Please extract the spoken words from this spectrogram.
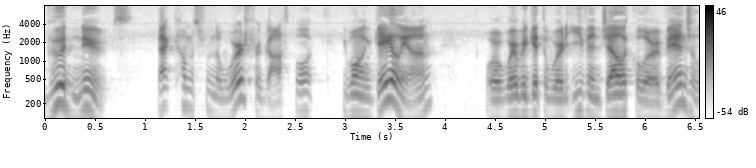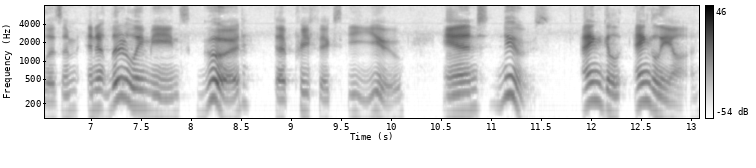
good news. That comes from the word for gospel, evangelion, or where we get the word evangelical or evangelism, and it literally means good, the prefix EU, and news, angel, anglion,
